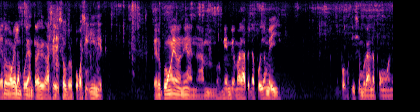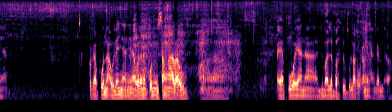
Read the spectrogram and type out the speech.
Pero okay lang po yan talaga kasi sobra po kasi init. Pero po ngayon, yan, um, malapit na po yung May. Po, magsisimula na po ano yan. Pagka po naulan yan, wala na po ng isang araw. ah, kaya po yan, na lumalabas po bulaklak nila. Ang ganda. Oh.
